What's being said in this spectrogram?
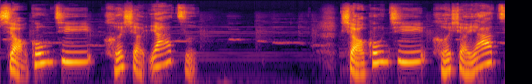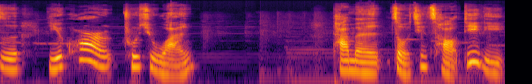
小公鸡和小鸭子。小公鸡和小鸭子一块儿出去玩。他们走进草地里，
